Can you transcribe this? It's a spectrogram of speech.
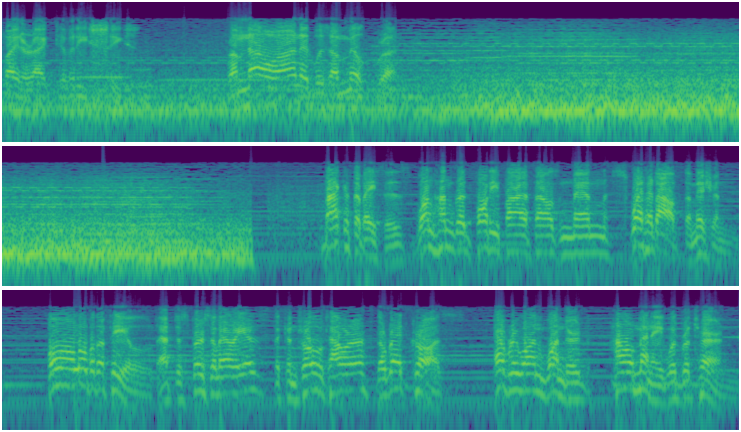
fighter activity ceased. From now on, it was a milk run. Back at the bases, 145,000 men sweated out the mission. All over the field, at dispersal areas, the control tower, the Red Cross, everyone wondered how many would return.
